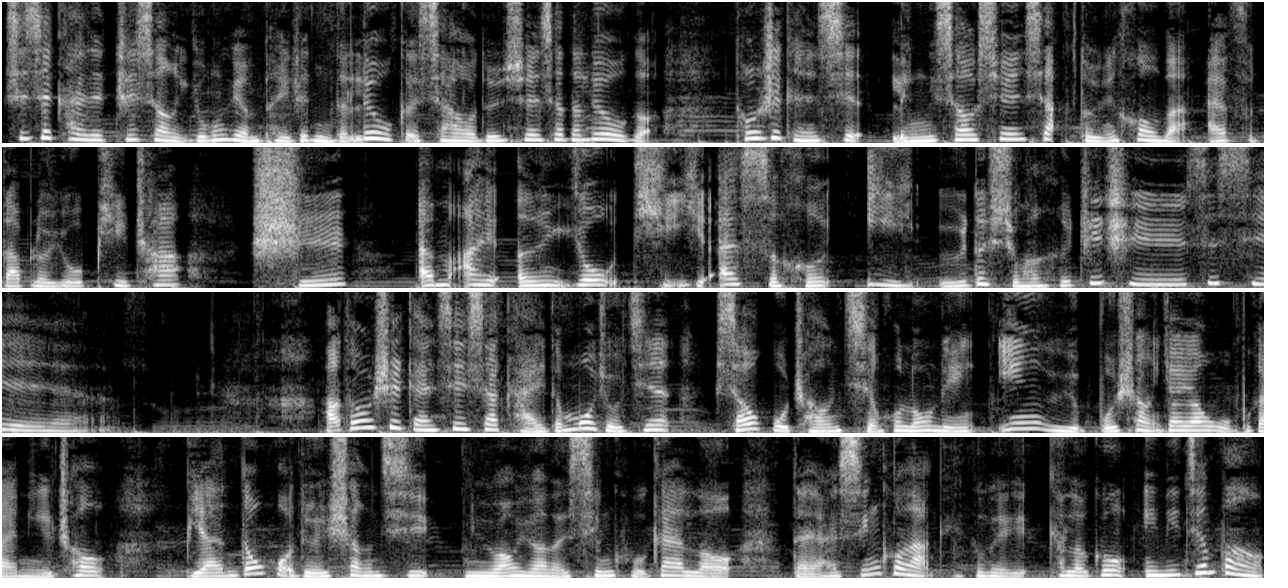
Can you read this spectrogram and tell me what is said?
谢谢凯的只想永远陪着你的六个，夏侯惇轩下的六个，同时感谢凌霄轩下抖音后晚 f w u p 叉十。M I N U T E S 和一鱼的喜欢和支持，谢谢。好，同时感谢一下凯的莫九千、小古城、乾坤龙鳞、英语不上幺幺五不改昵称、彼岸灯火对上期女王女的辛苦盖楼，大家辛苦啦，给各位开了工，一捏肩膀。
